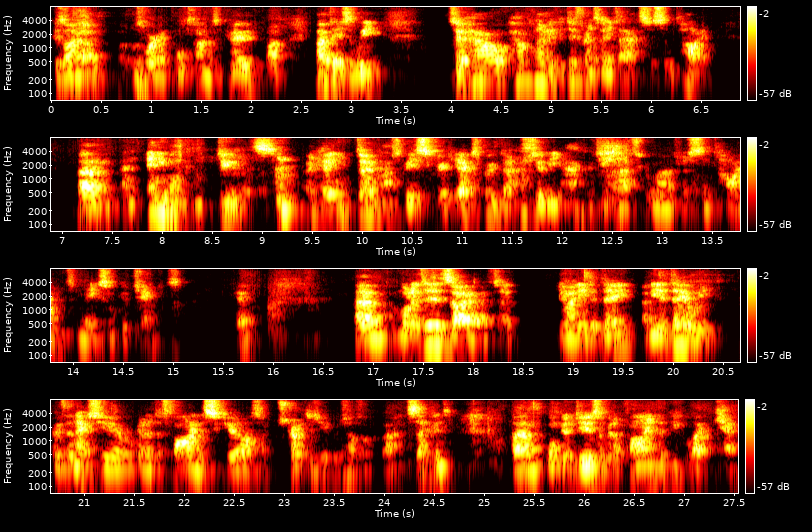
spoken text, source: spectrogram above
because I, I, was working full time as a code, five, five, days a week. So how, how can I make a difference? I need to ask for some time. Um, and anyone can do this. Okay, you don't have to be a security expert, you don't have to be hacker team management some time to make some good changes. Okay. Um, and what I did is I, I, said, you know, I need a day, I need a day a week. Over the next year, we're going to define a secure lifecycle strategy, which I'll talk about in a second. Um, what I'm going to do is I'm going to find the people that can,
